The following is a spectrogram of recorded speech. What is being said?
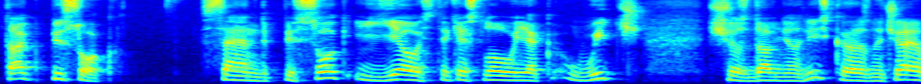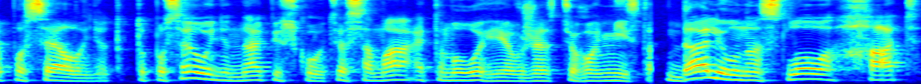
Так, пісок. Sand – пісок, і є ось таке слово, як which, що з давньоанглійської означає поселення, тобто поселення на піску. Це сама етимологія вже з цього міста. Далі у нас слово hot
